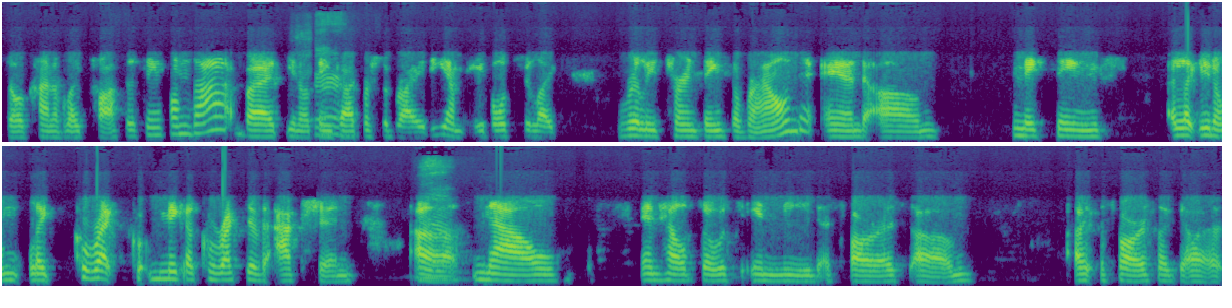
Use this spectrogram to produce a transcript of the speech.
still kind of like processing from that. But you know, sure. thank God for sobriety. I'm able to like really turn things around and um, make things like you know like correct make a corrective action uh, yeah. now and help those in need as far as um, as far as like uh,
